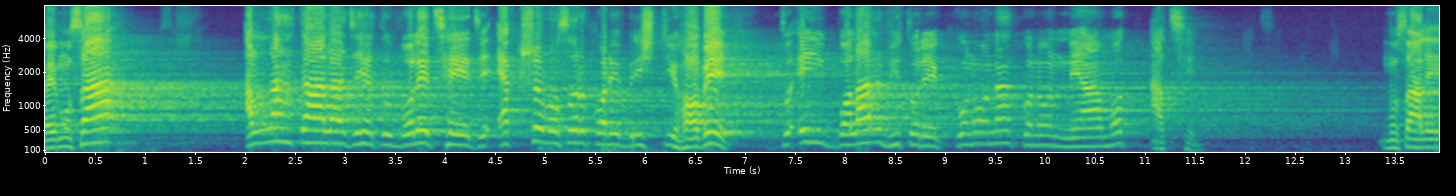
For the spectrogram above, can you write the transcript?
কয়, মুসা, আল্লাহ তাআলা যেহেতু বলেছে যে একশো বছর পরে বৃষ্টি হবে তো এই বলার ভিতরে কোনো না কোনো নেয়ামত আছে। মুসা আলাই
